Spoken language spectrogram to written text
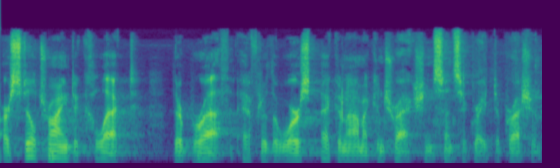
are still trying to collect their breath after the worst economic contraction since the Great Depression.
